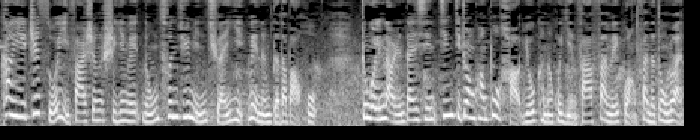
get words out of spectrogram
抗议之所以发生，是因为农村居民权益未能得到保护。”中国领导人担心经济状况不好，有可能会引发范围广泛的动乱，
